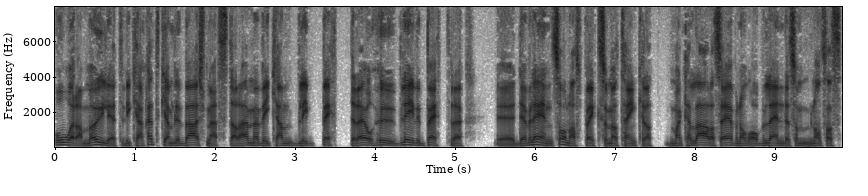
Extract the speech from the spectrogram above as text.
våra möjligheter. Vi kanske inte kan bli världsmästare, men vi kan bli bättre. Och hur blir vi bättre? Eh, det är väl en sån aspekt som jag tänker att man kan lära sig även av länder som någonstans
